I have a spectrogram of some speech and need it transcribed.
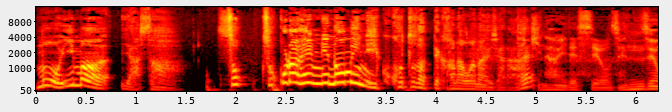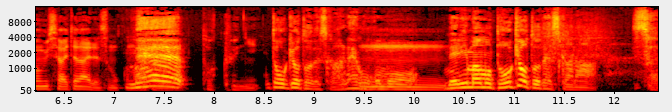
もう今やさそそこら辺に飲みに行くことだってかなわないじゃない？できないですよ。全然お店開いてないですもんねえ。特に。東京都ですからねここも。練馬も東京都ですから。そう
